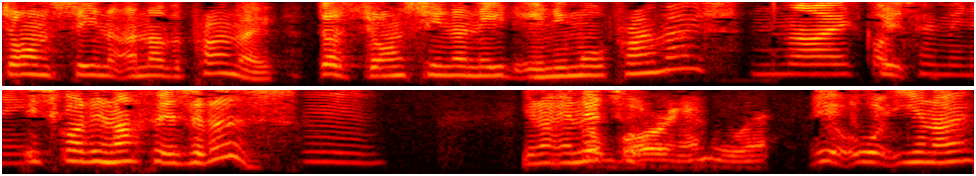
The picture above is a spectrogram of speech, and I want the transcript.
John Cena another promo. Does John Cena need any more promos? No, he's got It- too many. He's got enough as it is. Mm. You know, and so that's what, boring anyway. Yeah, well, you know,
